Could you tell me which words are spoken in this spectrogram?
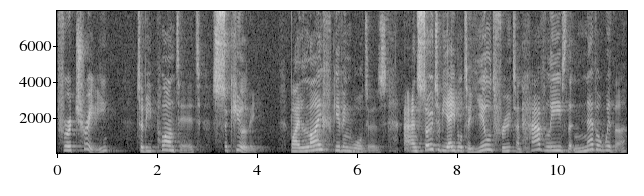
For a tree to be planted securely by life giving waters, and so to be able to yield fruit and have leaves that never wither,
